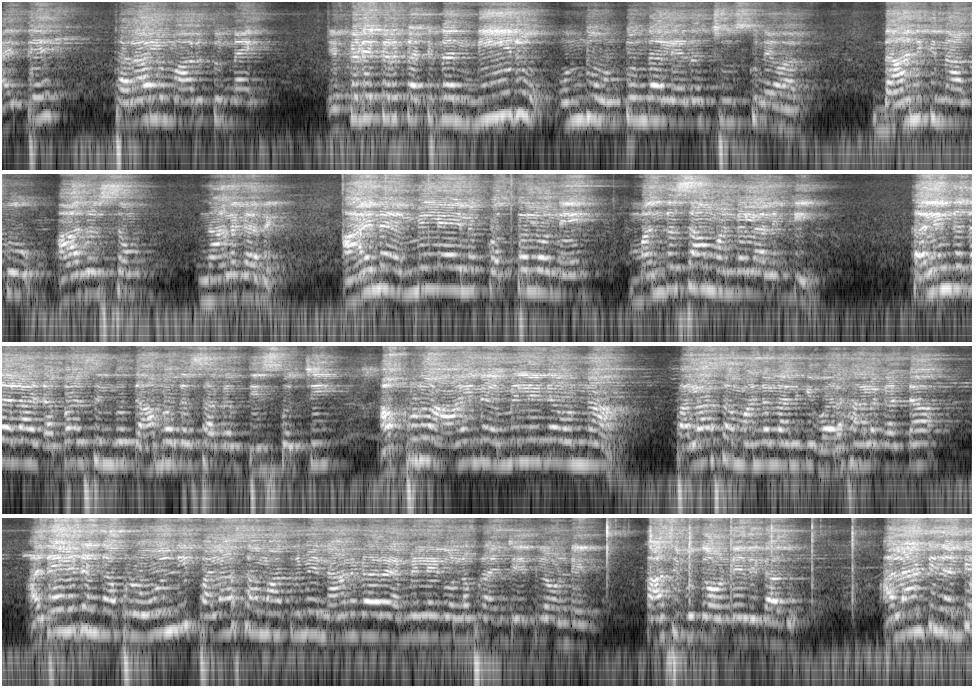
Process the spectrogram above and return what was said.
అయితే తరాలు మారుతున్నాయి. ఎక్కడెక్కడ కట్టినా నీరు ముందు ఉంటుందా లేదా చూసుకునేవారు. దానికి నాకు ఆదర్శం నాన్నగారే. ఆయన ఎమ్మెల్యే అయిన కొత్తలోనే మందసా మండలానికి కళింగదళ డబ్బర్ సింగ్ దామోదర్ సాగర్ తీసుకొచ్చి అప్పుడు ఆయన ఎమ్మెల్యేగా ఉన్న పలాస మండలానికి వరహాలగడ్డ అదేవిధంగా అప్పుడు ఓన్లీ పలాస మాత్రమే నాన్నగారు ఎమ్మెల్యేగా ఉన్నప్పుడు ఆయన చేతిలో ఉండేది కాసిపుగా ఉండేది కాదు. అలాంటిదంటే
